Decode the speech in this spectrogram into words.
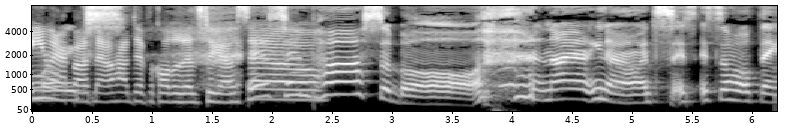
you and I both know how difficult it is to go. So It's impossible. and I, you know, it's, it's, it's the whole thing.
